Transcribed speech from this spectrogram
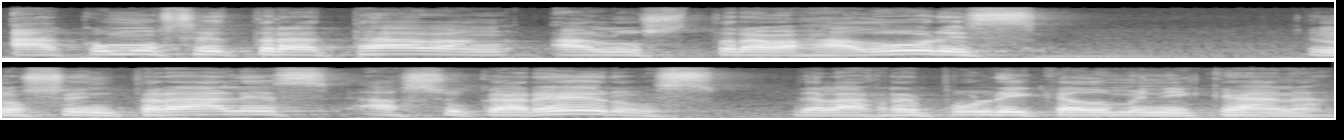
a cómo se trataban a los trabajadores en los centrales azucareros de la República Dominicana.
